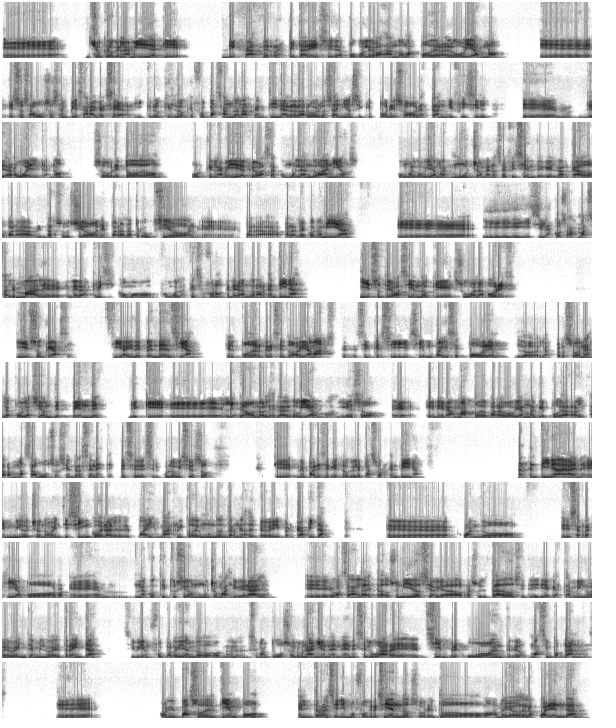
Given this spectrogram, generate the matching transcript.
Eh, yo creo que en la medida que dejas de respetar eso y de a poco le vas dando más poder al gobierno, eh, esos abusos empiezan a crecer y creo que es lo que fue pasando en Argentina a lo largo de los años y que por eso ahora es tan difícil de dar vuelta, ¿no? Sobre todo porque en la medida que vas acumulando años, como el gobierno es mucho menos eficiente que el mercado para brindar soluciones, para la producción, eh, para, la economía, eh, y si las cosas más salen mal, eh, generas crisis como, como las que se fueron generando en Argentina, y eso te va haciendo que suba la pobreza. ¿Y eso qué hace? Si hay dependencia, el poder crece todavía más. Es decir, que si, si un país es pobre, las personas, la población depende de qué eh, les da o no les da el gobierno. Y eso eh, genera más poder para el gobierno que pueda realizar más abusos y entrarse en esta especie de círculo vicioso que me parece que es lo que le pasó a Argentina. Argentina en, 1895 era el país más rico del mundo en términos de PBI per cápita, eh, cuando se regía por una constitución mucho más liberal, basada en la de Estados Unidos, y había dado resultados, y te diría que hasta 1920, 1930, si bien fue perdiendo, se mantuvo solo un año en, ese lugar, eh, siempre jugó entre los más importantes. Eh, con el paso del tiempo, el intervencionismo fue creciendo, sobre todo a mediados de los 40,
